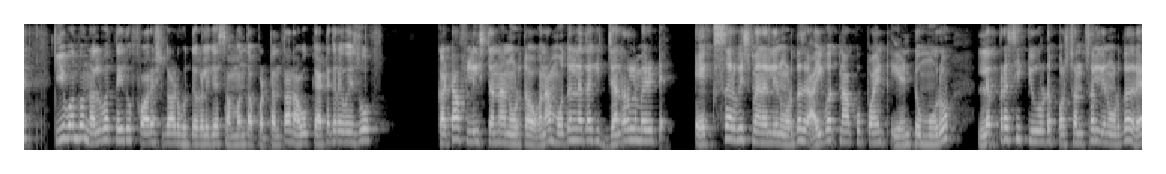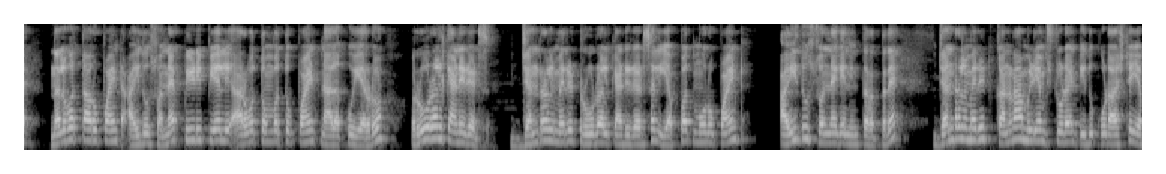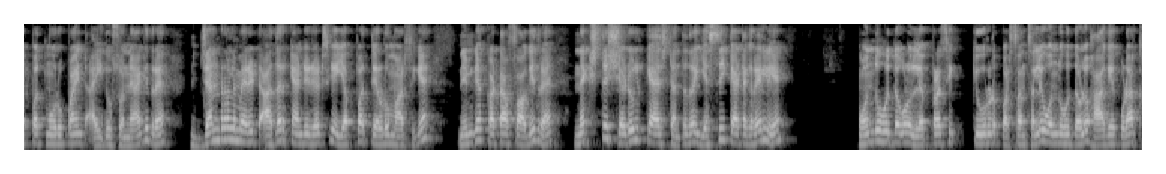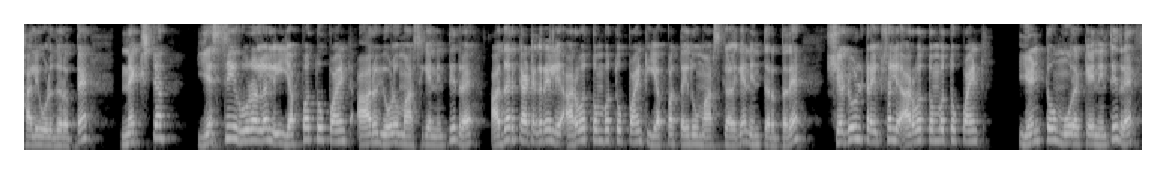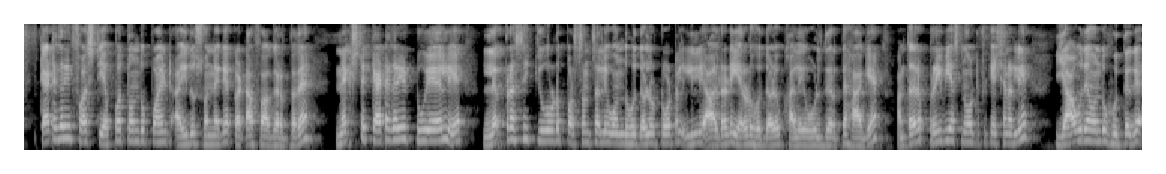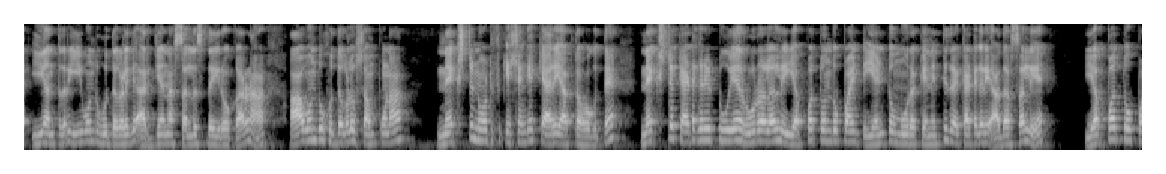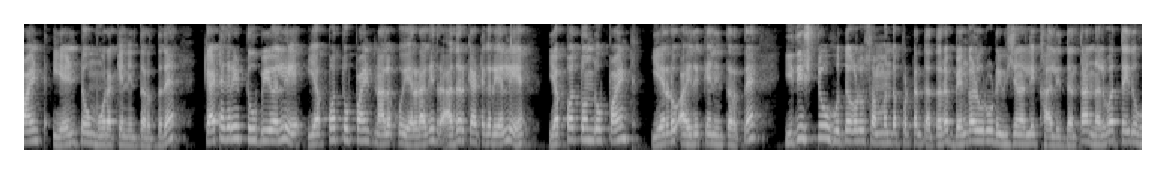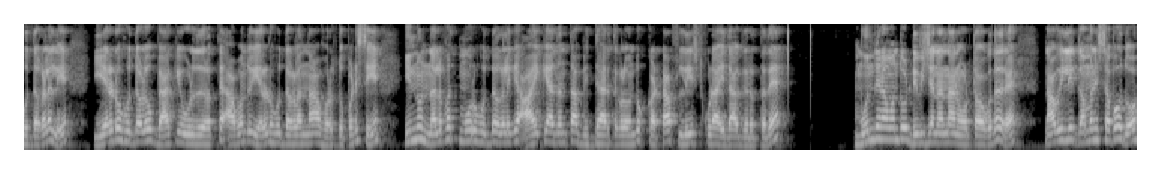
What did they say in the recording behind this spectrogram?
ಈ ಒಂದು ನಲವತ್ತೈದು ಫಾರೆಸ್ಟ್ ಗಾರ್ಡ್ ಹುದ್ದೆಗಳಿಗೆ ಸಂಬಂಧಪಟ್ಟಂಥ ನಾವು ಕ್ಯಾಟಗರಿ ವೈಸು ಕಟ್ ಆಫ್ ಲೀಸ್ಟನ್ನು ನೋಡ್ತಾ ಹೋಗೋಣ. ಮೊದಲನೇದಾಗಿ ಜನರಲ್ ಮೆರಿಟ್ ಎಕ್ಸ್ ಸರ್ವಿಸ್ ಮ್ಯಾನಲ್ಲಿ ನೋಡಿದ್ರೆ ಐವತ್ನಾಲ್ಕು ಪಾಯಿಂಟ್ ಎಂಟು ಮೂರು, ಲೆಪ್ರಸಿ ಕ್ಯೂರ್ಡ್ ಪರ್ಸನ್ಸಲ್ಲಿ ನೋಡಿದ್ರೆ ನಲವತ್ತಾರು ಪಾಯಿಂಟ್ ಐದು ಸೊನ್ನೆ, ಪಿ ಡಿ ಪಿಯಲ್ಲಿ ಅರವತ್ತೊಂಬತ್ತು ಪಾಯಿಂಟ್ ನಾಲ್ಕು ಎರಡು rural candidates general merit rural ಕ್ಯಾಂಡಿಡೇಟ್ಸಲ್ಲಿ ಎಪ್ಪತ್ತ್ಮೂರು ಪಾಯಿಂಟ್ ಐದು ಸೊನ್ನೆಗೆ ನಿಂತಿರುತ್ತದೆ. General merit Kannada medium student ಇದು ಕೂಡ ಅಷ್ಟೇ ಎಪ್ಪತ್ತ್ಮೂರು ಪಾಯಿಂಟ್ ಐದು ಸೊನ್ನೆ ಆಗಿದ್ದರೆ ಜನರಲ್ ಮೆರಿಟ್ ಅದರ್ ಕ್ಯಾಂಡಿಡೇಟ್ಸ್ಗೆ ಎಪ್ಪತ್ತೆರಡು ಮಾರ್ಕ್ಸ್ಗೆ ನಿಮಗೆ ಕಟ್ ಆಫ್ ಆಗಿದರೆ ನೆಕ್ಸ್ಟ್ ಶೆಡ್ಯೂಲ್ ಕ್ಯಾಸ್ಟ್ ಅಂತಂದರೆ ಎಸ್ ಸಿ ಕ್ಯಾಟಗರಿಯಲ್ಲಿ ಒಂದು ಹುದ್ದೆಗಳು ಲೆಪ್ರಸಿ ಕ್ಯೂರ್ಡ್ ಪರ್ಸನ್ಸಲ್ಲಿ ಒಂದು ಹುದ್ದೆಗಳು ಹಾಗೆ ಕೂಡ ಖಾಲಿ ಉಳಿದಿರುತ್ತೆ. ನೆಕ್ಸ್ಟ್ ಎಸ್ ಸಿ ರೂರಲಲ್ಲಿ ಎಪ್ಪತ್ತು ಪಾಯಿಂಟ್ ಆರು ಏಳು ಮಾರ್ಕ್ಸ್ಗೆ ನಿಂತಿದ್ರೆ ಅದರ್ ಕ್ಯಾಟಗರಿಯಲ್ಲಿ ಅರವತ್ತೊಂಬತ್ತು ಪಾಯಿಂಟ್ ಎಪ್ಪತ್ತೈದು ಮಾರ್ಕ್ಸ್ಗಳಿಗೆ ನಿಂತಿರುತ್ತದೆ. ಶೆಡ್ಯೂಲ್ ಟ್ರೈಬ್ಸಲ್ಲಿ ಅರವತ್ತೊಂಬತ್ತು ಪಾಯಿಂಟ್ ಎಂಟು ಮೂರಕ್ಕೆ ನಿಂತಿದ್ರೆ ಕ್ಯಾಟಗರಿ ಫಸ್ಟ್ ಎಪ್ಪತ್ತೊಂದು ಪಾಯಿಂಟ್ ಐದು ಸೊನ್ನೆಗೆ ಕಟ್ ಆಫ್ ಆಗಿರುತ್ತದೆ. ನೆಕ್ಸ್ಟ್ ಕ್ಯಾಟಗರಿ ಟು ಎಲ್ಲಿ ಲೆಪ್ರಸಿ ಕ್ಯೂರ್ಡ್ ಪರ್ಸನ್ಸಲ್ಲಿ ಒಂದು ಹುದ್ದಳು ಟೋಟಲ್ ಇಲ್ಲಿ ಆಲ್ರೆಡಿ ಎರಡು ಹುದ್ದಳು ಖಾಲಿ ಉಳಿದಿರುತ್ತೆ. ಹಾಗೆ ಅಂತಂದರೆ ಪ್ರೀವಿಯಸ್ ನೋಟಿಫಿಕೇಷನಲ್ಲಿ ಯಾವುದೇ ಒಂದು ಹುದ್ದೆಗೆ ಈ ಅಂತಂದರೆ ಈ ಒಂದು ಹುದ್ದೆಗಳಿಗೆ ಅರ್ಜಿಯನ್ನು ಸಲ್ಲಿಸದೇ ಇರೋ ಕಾರಣ ಆ ಒಂದು ಹುದ್ದೆಗಳು ಸಂಪೂರ್ಣ ನೆಕ್ಸ್ಟ್ ನೋಟಿಫಿಕೇಷನ್ಗೆ ಕ್ಯಾರಿ ಆಗ್ತಾ ಹೋಗುತ್ತೆ. ನೆಕ್ಸ್ಟ್ ಕ್ಯಾಟಗರಿ ಟು ಎ ರೂರಲಲ್ಲಿ ಎಪ್ಪತ್ತೊಂದು ಪಾಯಿಂಟ್ ಎಂಟು ಮೂರಕ್ಕೆ ನಿಂತಿದ್ರೆ ಕ್ಯಾಟಗರಿ ಅದರ್ಸಲ್ಲಿ ಎಪ್ಪತ್ತು ಪಾಯಿಂಟ್ ಎಂಟು ಮೂರಕ್ಕೆ ನಿಂತಿರುತ್ತದೆ. ಕ್ಯಾಟಗರಿ ಟು ಬಿ ಅಲ್ಲಿ ಎಪ್ಪತ್ತು ಪಾಯಿಂಟ್ ನಾಲ್ಕು ಎರಡಾಗಿದ್ದರೆ ಅದರ್ ಕ್ಯಾಟಗರಿಯಲ್ಲಿ ಎಪ್ಪತ್ತೊಂದು ಪಾಯಿಂಟ್ ಎರಡು ಐದಕ್ಕೆ ನಿಂತಿರುತ್ತೆ. ಇದಿಷ್ಟು ಹುದ್ದೆಗಳು ಸಂಬಂಧಪಟ್ಟಂತೆ ಅಂದರೆ ಬೆಂಗಳೂರು ಡಿವಿಷನಲ್ಲಿ ಖಾಲಿದ್ದಂಥ ನಲವತ್ತೈದು ಹುದ್ದೆಗಳಲ್ಲಿ ಎರಡು ಹುದ್ದೆಗಳು ಬಾಕಿ ಉಳಿದಿರುತ್ತೆ. ಆ ಒಂದು ಎರಡು ಹುದ್ದೆಗಳನ್ನು ಹೊರತುಪಡಿಸಿ ಇನ್ನು ನಲವತ್ತ್ಮೂರು ಹುದ್ದೆಗಳಿಗೆ ಆಯ್ಕೆಯಾದಂಥ ವಿದ್ಯಾರ್ಥಿಗಳ ಒಂದು ಕಟ್ ಆಫ್ ಲೀಸ್ಟ್ ಕೂಡ ಇದಾಗಿರುತ್ತದೆ. ಮುಂದಿನ ಒಂದು ಡಿವಿಷನನ್ನು ನೋಡ್ತಾ ಹೋಗೋದಾದರೆ ನಾವಿಲ್ಲಿ ಗಮನಿಸಬಹುದು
